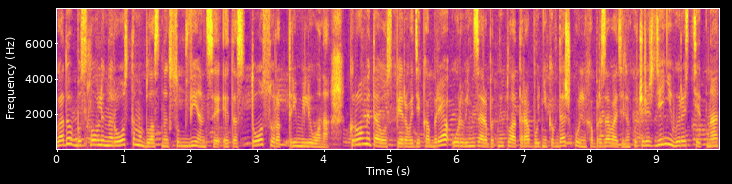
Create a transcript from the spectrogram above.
году обусловлено ростом областных субвенций. Это 143 миллиона. Кроме того, с 1 декабря уровень заработной платы работников дошкольных образовательных учреждений вырастет на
